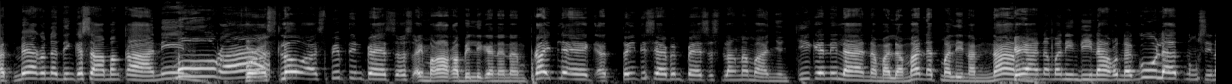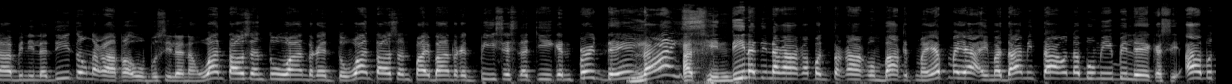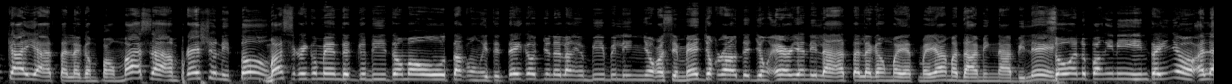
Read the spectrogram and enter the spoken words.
at meron na din kasamang kanin. Mura! For as low as 15 pesos ay makakabili ka na ng fried leg at 27 pesos lang naman yung chicken nila na malaman at malinamnam. Kaya naman hindi na ako nagulat nung sinabi nila ditong nakakaubo sila ng 1,200 to 1,500 pieces na chicken per day. Nice! At hindi na din nakakapagtaka kung bakit mayat maya ay madaming tao na bumibili kasi abot kaya at talagang pangmasa ang presyo nito. Mas recommended ko dito mauuta kung iti-take out nyo na lang yung bibilin nyo kasi medyo crowded yung area nila at talagang mayat maya madaming nabili. So ano pang hinihintay nyo? Ala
